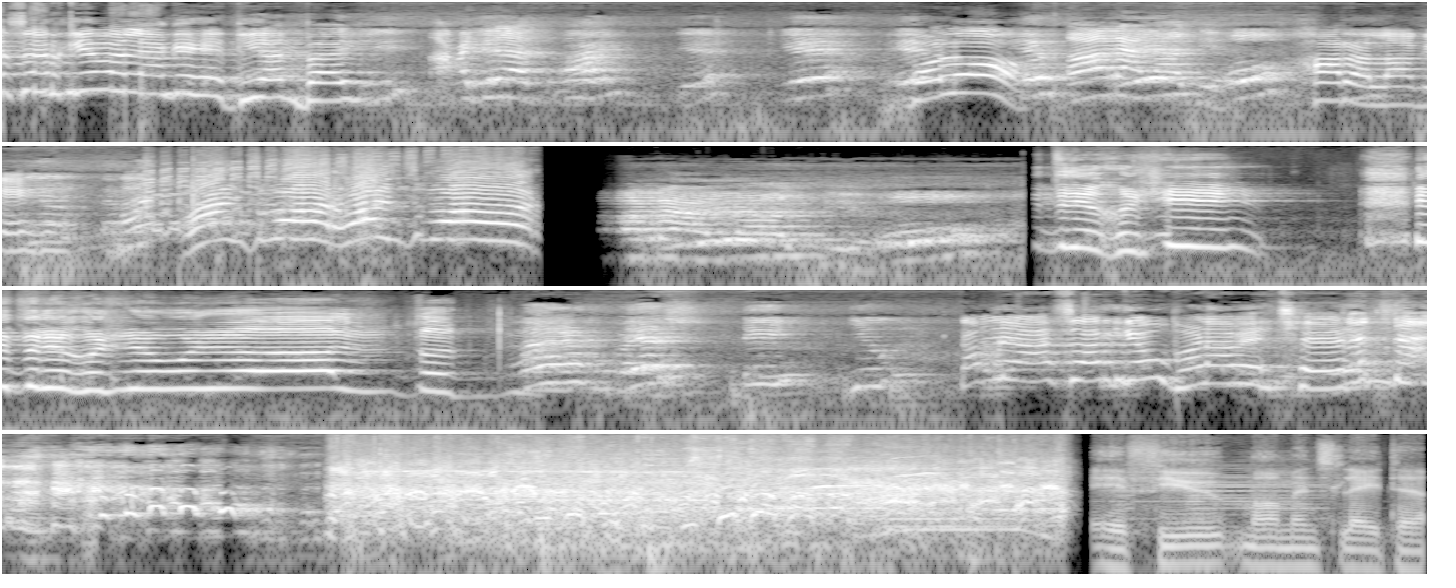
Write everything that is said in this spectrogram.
અસર કેવા લાગે છે ધ્યાનભાઈ? બોલો. હારા લાગે વન્સ મોર વન્સ મોર ઇતની ખુશી ઇતની ખુશી મુજે few moments later.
